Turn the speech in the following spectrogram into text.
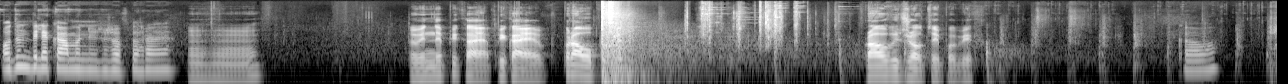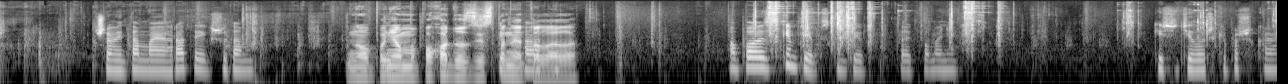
Один біля каменю жовто грає. Угу. Ну він не пікає. Пікає. Вправо побіг. Вправо від жовтої побіг. Цікаво. Що він там має грати, якщо там. Ну, по ньому, походу, зі спини Пікати. тулили. А по з кемпів, з кемпів. Так, по мені. Якісь тілочки пошукаю.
